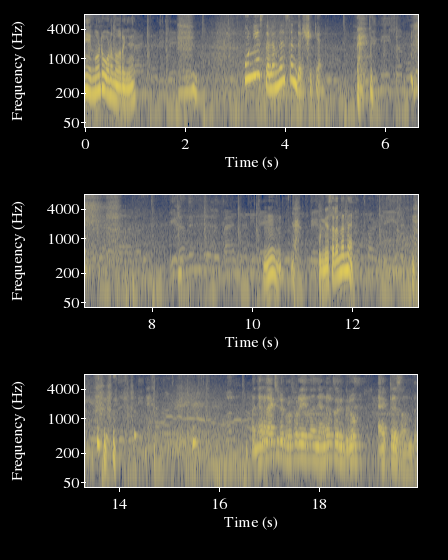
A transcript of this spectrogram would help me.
നീ എങ്ങോട്ട് പോകണമെന്ന് പറഞ്ഞേ? പുണ്യസ്ഥലങ്ങൾ സന്ദർശിക്കാൻ. പുണ്യസ്ഥലം തന്നെ. ഞങ്ങൾ ആക്ച്വലി പ്രിഫർ ചെയ്യുന്നത് ഞങ്ങൾക്ക് ഒരു ഗ്രൂപ്പ് ആക്ടേഴ്സ് ഉണ്ട്.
